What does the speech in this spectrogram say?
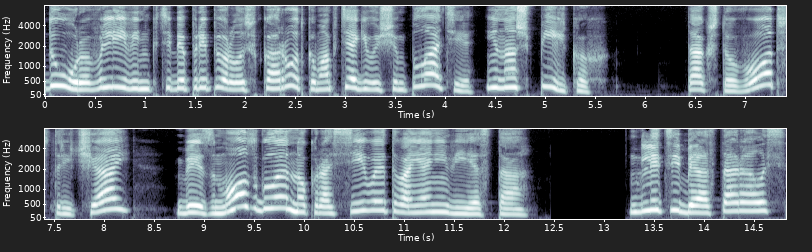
дура в ливень к тебе приперлась в коротком обтягивающем платье и на шпильках. Так что вот, встречай, безмозглая, но красивая твоя невеста». «Для тебя старалась».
